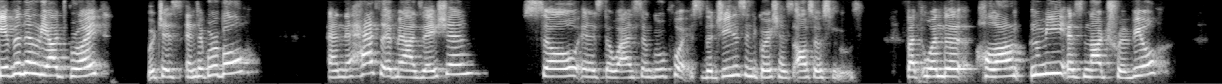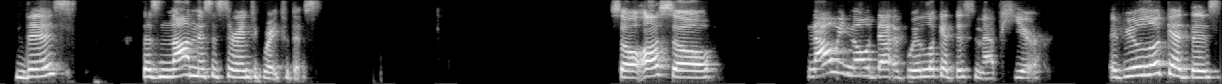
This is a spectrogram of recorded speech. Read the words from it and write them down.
given the algebroid, which is integrable and it has abelianization, so is the Weinstein group So the genus integration is also smooth. But when the holonomy is not trivial, this does not necessarily integrate to this. So also, now we know that if we look at this map here, if you look at this,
